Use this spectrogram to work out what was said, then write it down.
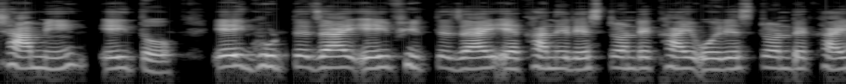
স্বামী এই তো, এই ঘুরতে যায়, এই ফিরতে যায়, এখানে রেস্টুরেন্টে খাই, ওই রেস্টুরেন্টে খাই।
